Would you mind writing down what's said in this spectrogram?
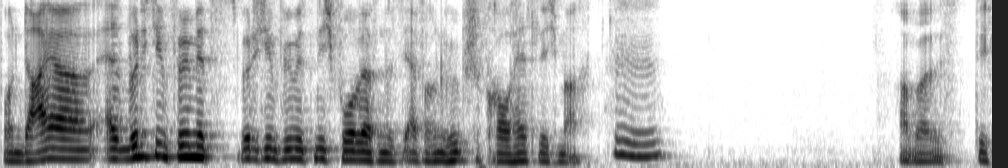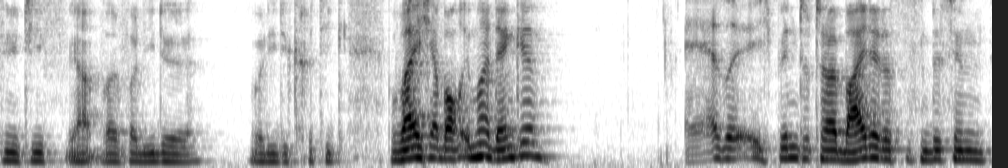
von daher also würde ich dem Film jetzt würde ich dem Film jetzt nicht vorwerfen, dass sie einfach eine hübsche Frau hässlich macht. Mhm. Aber ist definitiv ja valide valide Kritik. Wobei ich aber auch immer denke, also ich bin total bei dir, dass es ein bisschen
